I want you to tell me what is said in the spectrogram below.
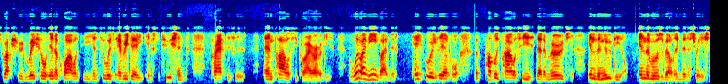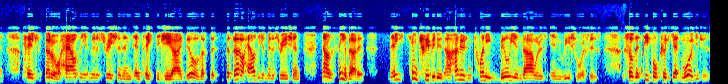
structured racial inequality into its everyday institutions, practices, and policy priorities. What do I mean by this? Take, for example, the public policies that emerged in the New Deal, in the Roosevelt administration. Take Federal Housing Administration and, and take the GI Bill. The, the, the Federal Housing Administration, now the thing about it, they contributed $120 billion in resources so that people could get mortgages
